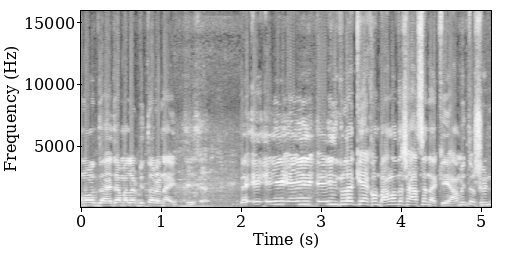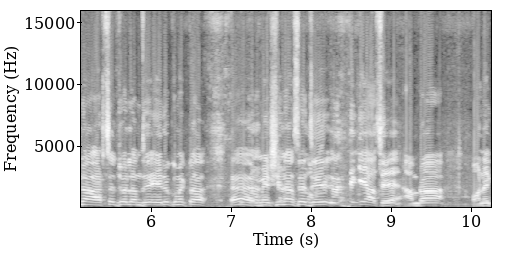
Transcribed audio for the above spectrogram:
কোনো জায়জামেলার ভিতরে নাই। জি স্যার। তো এই এই এই এইগুলা কি এখন বাংলাদেশে আছে নাকি? আমি তো শূন্য আশ্চর্য হইলাম যে এরকম একটা মেশিন আছে যে থেকে আছে? আমরা অনেক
